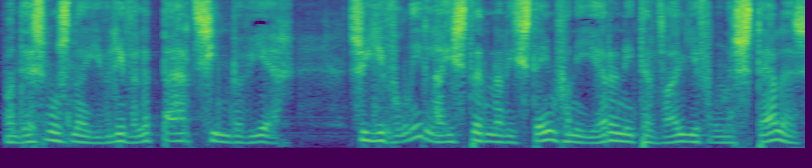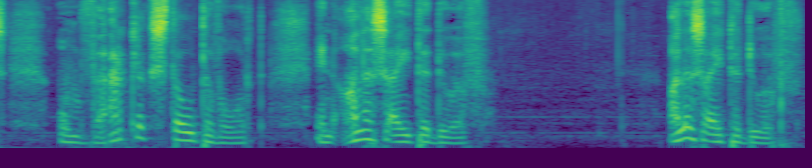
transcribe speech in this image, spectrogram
Want dis mos nou jy wil nie wille perd sien beweeg. So jy wil nie luister na die stem van die Here nie terwyl jy veronderstel is om werklik stil te word en alles uit te doof. Alles uit te doof.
